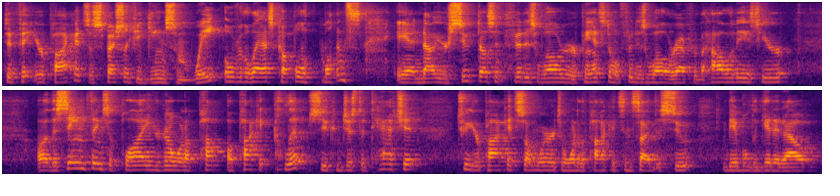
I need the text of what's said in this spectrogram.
to fit in your pockets, especially if you gained some weight over the last couple of months and now your suit doesn't fit as well or your pants don't fit as well or after the holidays here. Uh, the same things apply. You're going to want a, po a pocket clip so you can just attach it to your pocket somewhere, to one of the pockets inside the suit, and be able to get it out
